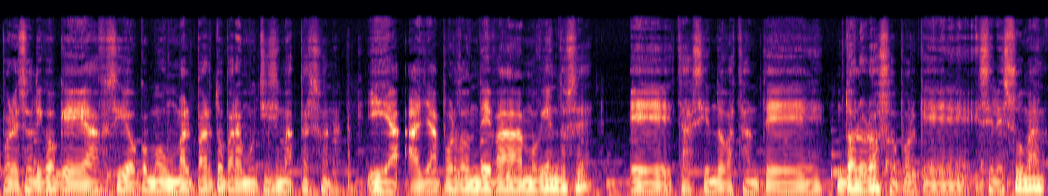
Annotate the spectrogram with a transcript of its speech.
Por eso digo que ha sido como un mal parto para muchísimas personas. Y allá por donde va moviéndose, eh, está siendo bastante doloroso porque se le suman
